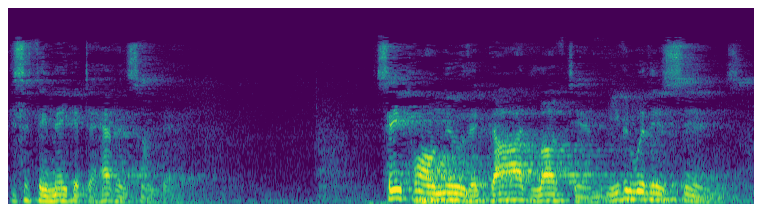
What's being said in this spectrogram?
is that they make it to heaven someday. St. Paul knew that God loved him, even with his sins,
